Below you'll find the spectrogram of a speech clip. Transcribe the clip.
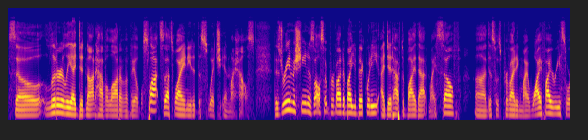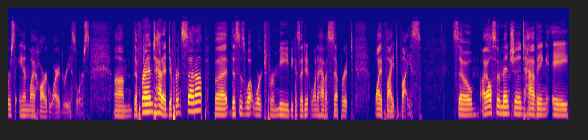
So literally, I did not have a lot of available slots, so that's why I needed the switch in my house. This Dream machine is also provided by Ubiquiti. I did have to buy that myself. Uh, this was providing my Wi-Fi resource and my hardwired resource. Um, the friend had a different setup, but this is what worked for me because I didn't want to have a separate Wi-Fi device. So I also mentioned having a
